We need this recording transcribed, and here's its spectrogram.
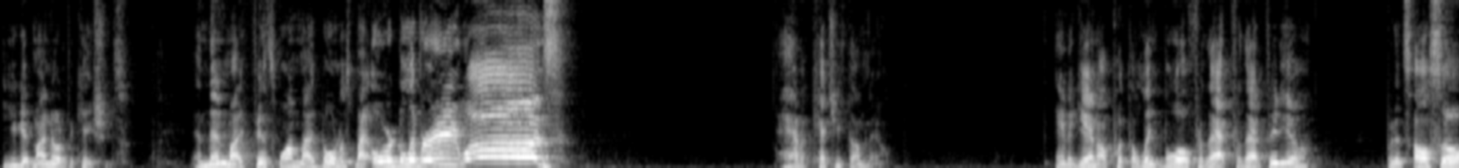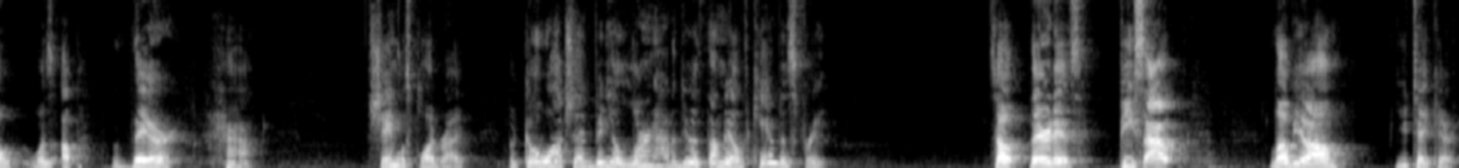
you get my notifications. And then my fifth one, my bonus, my over delivery was have a catchy thumbnail. And again, I'll put the link below for that, for that video, but it's also was up there. Shameless plug, right? But go watch that video, learn how to do a thumbnail. Of Canva's free. So there it is. Peace out. Love you all. You take care.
